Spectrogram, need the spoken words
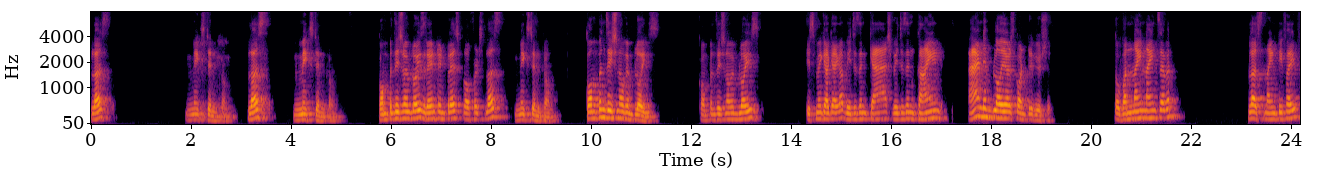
plus mixed income plus mixed income compensation of employees rent interest profit plus mixed income compensation of employees compensation of employees इसमें क्या क्या wages in cash wages in kind and employers contribution तो one nine nine seven plus ninety five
